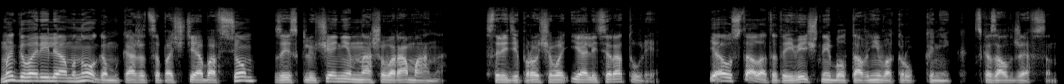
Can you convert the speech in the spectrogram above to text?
Мы говорили о многом, кажется, почти обо всем, за исключением нашего романа. Среди прочего и о литературе. «Я устал от этой вечной болтовни вокруг книг», — сказал Джеффсон.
